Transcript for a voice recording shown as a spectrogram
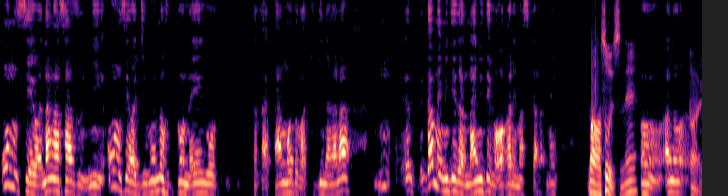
音声は流さずに、音声は自分の吹き込んだ英語とか単語とか聞きながら、画面見てたら何言ってるかわかりますからね。まあそうですね。うん。あの、はい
